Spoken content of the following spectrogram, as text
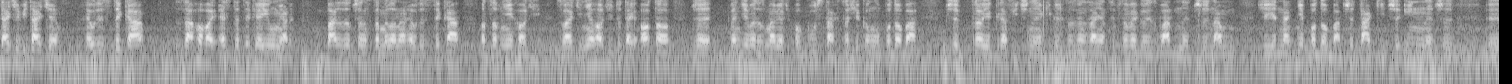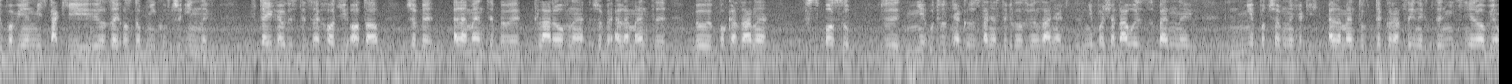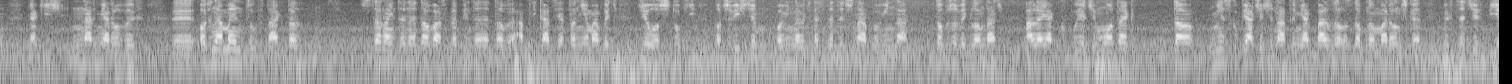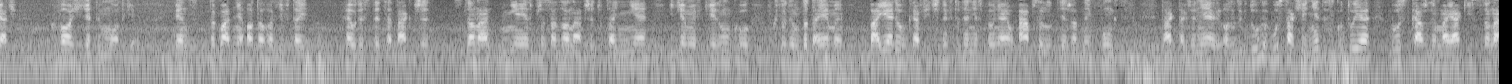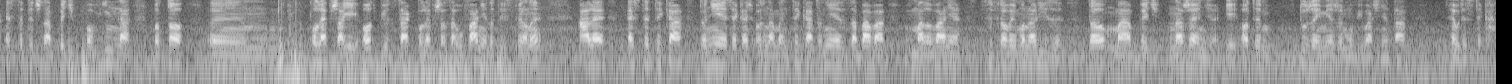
Witajcie, witajcie. Heurystyka, zachowaj estetykę i umiar. Bardzo często mylona heurystyka, o co w niej chodzi? Słuchajcie, nie chodzi tutaj o to, że będziemy rozmawiać o gustach, co się komu podoba, czy projekt graficzny jakiegoś rozwiązania cyfrowego jest ładny, czy nam się jednak nie podoba, czy taki, czy inny, czy y, powinien mieć taki rodzaj ozdobników, czy innych. W tej heurystyce chodzi o to, żeby elementy były klarowne, żeby elementy były pokazane w sposób, który nie utrudnia korzystania z tego rozwiązania, które nie posiadały zbędnych, niepotrzebnych jakichś elementów dekoracyjnych, które nic nie robią, jakichś nadmiarowych y, ornamentów, tak, to strona internetowa, sklep internetowy, aplikacja to nie ma być dzieło sztuki. Oczywiście powinna być estetyczna, powinna dobrze wyglądać, ale jak kupujecie młotek, to nie skupiacie się na tym, jak bardzo ozdobną ma rączkę. Wy chcecie wbijać gwoździe tym młotkiem. Więc dokładnie o to chodzi w tej heurystyce, tak? Czy strona nie jest przesadzona, czy tutaj nie idziemy w kierunku, w którym dodajemy bajerów graficznych, które nie spełniają absolutnie żadnej funkcji, tak? Także nie, o gustach się nie dyskutuje, gust każdy ma jakiś, strona estetyczna być powinna, bo to polepsza jej odbiór, tak? Polepsza zaufanie do tej strony, ale estetyka to nie jest jakaś ornamentyka, to nie jest zabawa w malowanie cyfrowej Monalizy. To ma być narzędzie i o tym w dużej mierze mówi właśnie ta heurystyka.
